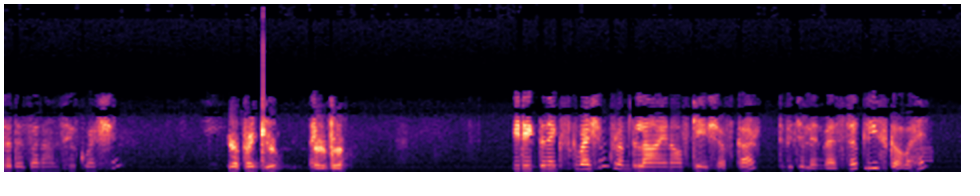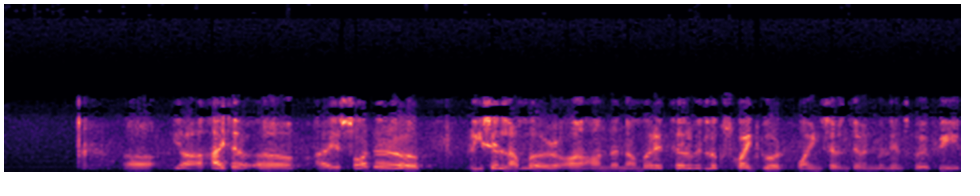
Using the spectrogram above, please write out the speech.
So does that answer your question? Yeah, thank you. Thank you. We take the next question from the line of Keshav Kar, individual investor. Please go ahead. Uh, yeah, hi sir. Uh, I saw the pre-sale number, on, on the number itself, it looks quite good, 0.77 million square feet.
